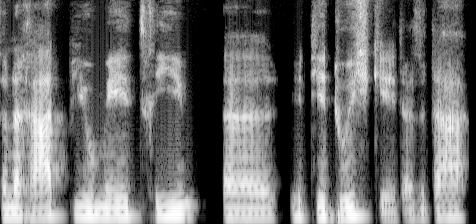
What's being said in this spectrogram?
so eine Radbiometrie äh, mit dir durchgeht. Also da,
